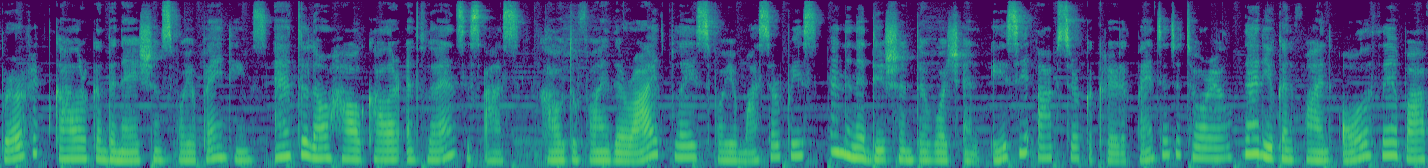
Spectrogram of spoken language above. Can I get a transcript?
perfect color combinations for your paintings and to learn how color influences us, how to find the right place for your masterpiece, and in addition to watch an easy abstract acrylic painting tutorial, then you can find all of the above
